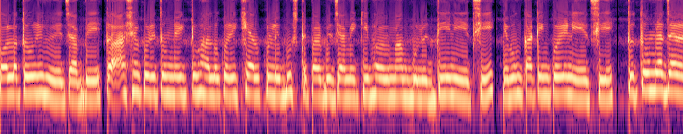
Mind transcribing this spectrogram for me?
গলা তৈরি হয়ে যাবে। তো আশা করি তোমরা একটু ভালো করে খেয়াল করলে বুঝতে পারবে যে আমি কীভাবে মাপগুলো দিয়ে নিয়েছি এবং কাটিং করে নিয়েছি। তো তোমরা যারা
